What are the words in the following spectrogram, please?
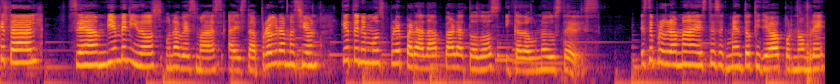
¿qué tal? Sean bienvenidos una vez más a esta programación que tenemos preparada para todos y cada uno de ustedes. Este programa, este segmento que lleva por nombre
